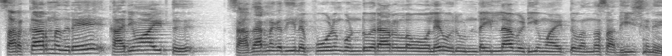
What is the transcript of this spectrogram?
സർക്കാരിനെതിരെ കാര്യമായിട്ട് സാധാരണഗതിയിൽ എപ്പോഴും കൊണ്ടുവരാറുള്ള പോലെ ഒരു ഉണ്ടയില്ലാ വെടിയുമായിട്ട് വന്ന സതീശന്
